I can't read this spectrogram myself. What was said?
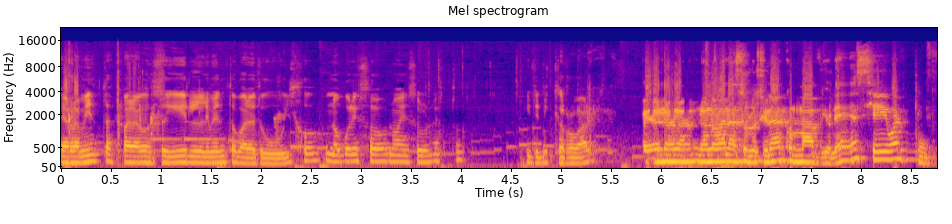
herramientas para conseguir el alimento para tu hijo, no por eso no a ser honesto. Y tenés que robar. Pero no, no- no lo van a solucionar con más violencia igual, pues,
